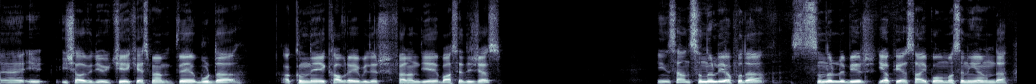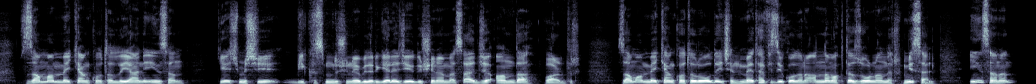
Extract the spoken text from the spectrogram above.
e, inşallah videoyu ikiye kesmem ve burada akıl neyi kavrayabilir falan diye bahsedeceğiz. İnsan sınırlı yapıda, sınırlı bir yapıya sahip olmasının yanında zaman mekan kotalı yani insan geçmişi bir kısmı düşünebilir, geleceği düşünemez sadece anda vardır. Zaman mekan kotalı olduğu için metafizik olanı anlamakta zorlanır. Misal insanın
